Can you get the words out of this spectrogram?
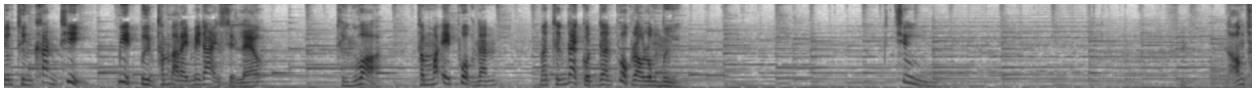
จนถึงขั้นที่มีดปืนทำอะไรไม่ได้เสร็จแล้ว ถึงว่าทำไมไอ้พวกนั้นมันถึงได้กดดันพวกเราลงมือ ชิวน้องช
